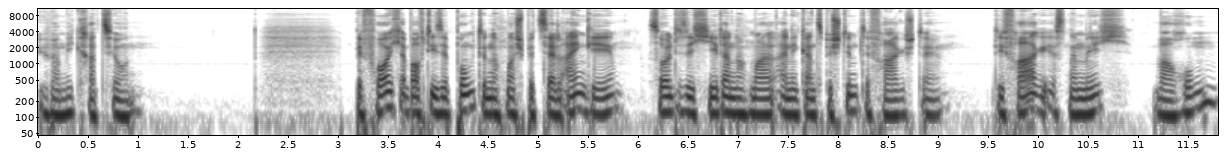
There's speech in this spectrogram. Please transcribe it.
über Migration. Bevor ich aber auf diese Punkte nochmal speziell eingehe, sollte sich jeder nochmal eine ganz bestimmte Frage stellen. Die Frage ist nämlich, warum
